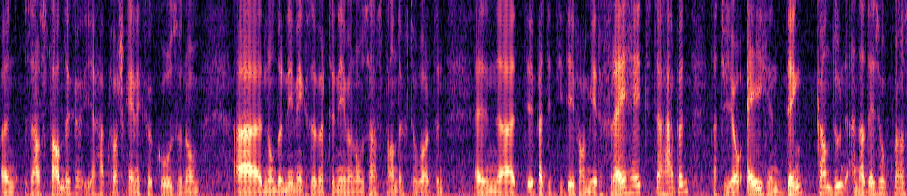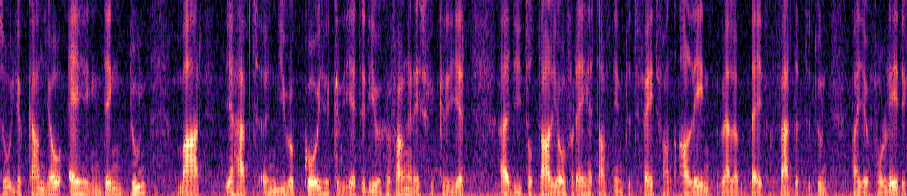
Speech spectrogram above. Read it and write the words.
een zelfstandige. Je hebt waarschijnlijk gekozen om uh, een ondernemingsnummer te nemen om zelfstandig te worden. En uh, met het idee van meer vrijheid te hebben. Dat je jouw eigen ding kan doen. En dat is ook wel zo. Je kan jouw eigen ding doen. Maar je hebt een nieuwe kooi gecreëerd, een nieuwe gevangenis gecreëerd, uh, die totaal jouw vrijheid afneemt. Het feit van alleen willen blijven verder te doen, ben je volledig,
